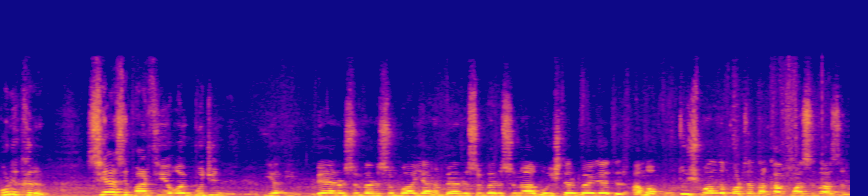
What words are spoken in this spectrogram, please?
Bunu kırın. Siyasi partiye oy bugün ya, beğenirsin verirsin bu yarın beğenirsin verirsin ha bu işler böyledir. Ama bu düşmanlık ortadan kalkması lazım.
